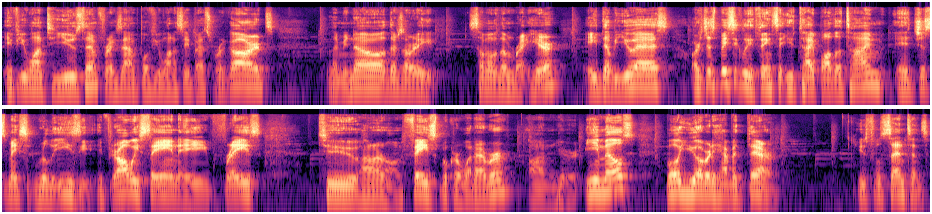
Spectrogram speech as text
if you want to use them. For example, if you want to say best regards, let me know. There's already some of them right here, AWS, or just basically things that you type all the time. It just makes it really easy. If you're always saying a phrase to, I don't know, on Facebook or whatever, on your emails, well, you already have it there. Useful sentence.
